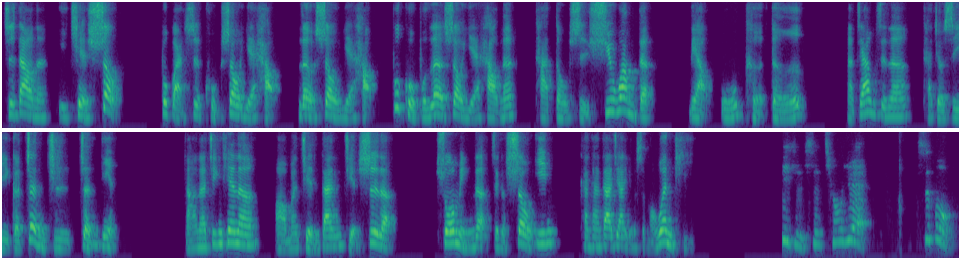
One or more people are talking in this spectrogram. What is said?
知道呢一切受。不管是苦受也好，乐受也好，不苦不乐受也好呢，它都是虚妄的，了无可得。那这样子呢，它就是一个正知正念。然后呢，今天呢，啊，我们简单解释了，说明了这个受因，看看大家有什么问题。弟子是秋月，师傅，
